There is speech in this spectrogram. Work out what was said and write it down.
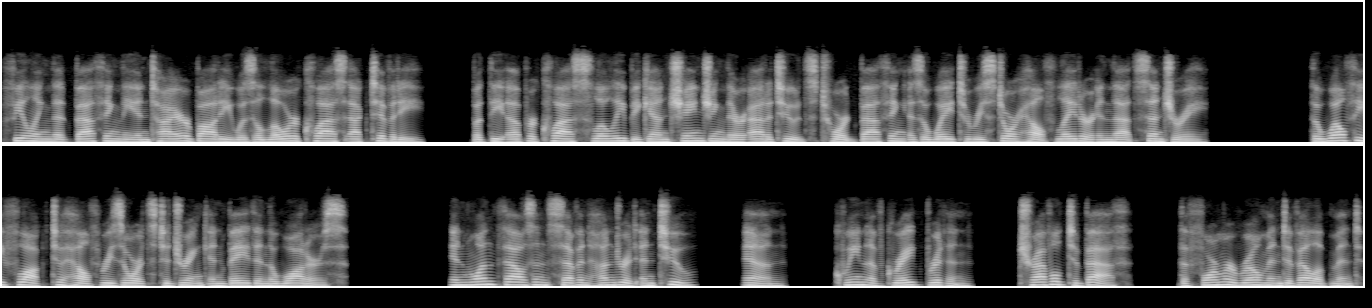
feeling that bathing the entire body was a lower-class activity, but the upper class slowly began changing their attitudes toward bathing as a way to restore health later in that century the wealthy flocked to health resorts to drink and bathe in the waters. In 1702, Anne, Queen of Great Britain, travelled to Bath, the former Roman development,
